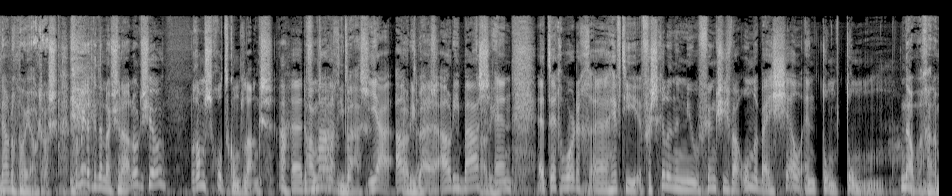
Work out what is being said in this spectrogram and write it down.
Nou, nog mooie auto's. Vanmiddag in de Nationale Autoshow. Bram Schot komt langs. Ah, Eh, de oud voormalige Audi-baas. Ja, oud, Audi-baas. eh, Audi-baas. Audi. En eh, tegenwoordig heeft hij verschillende nieuwe functies, waaronder bij Shell en TomTom. Nou, we gaan hem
